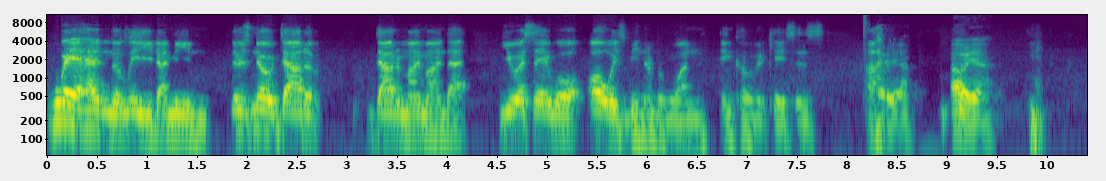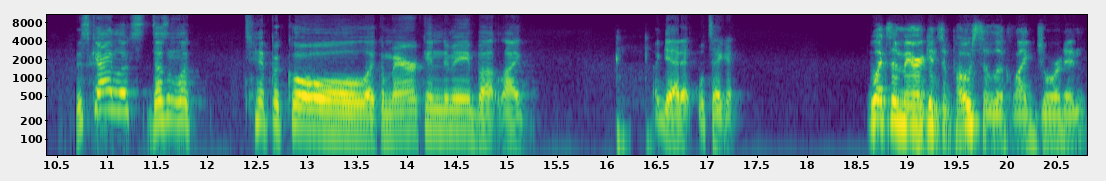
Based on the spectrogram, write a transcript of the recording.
way ahead in the lead. I mean, there's no doubt of doubt in my mind that USA will always be number one in COVID cases. Uh, Oh yeah. Oh yeah. This guy looks doesn't look typical like American to me, but like I get it. We'll take it. What's American supposed to look like, Jordan?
